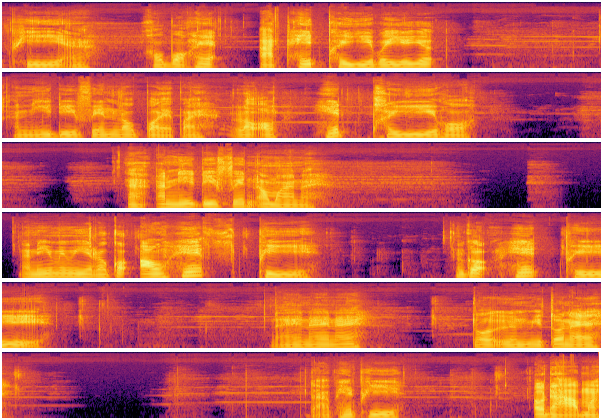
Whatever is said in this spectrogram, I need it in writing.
HP อะ เขาบอกให้อัด HP ไปเยอะๆ อันนี้ดีเฟน s ์เราปล่อยไป เราเอา HP พอ อะ อันนี้ดีเฟน s ์เอามาหน่อย อันนี้ไม่มีเราก็เอา HP แล้วก็ HP ไหนไหนไหนตัวอื่นมีตัวไหน ดาบ HP เอาดาบมา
